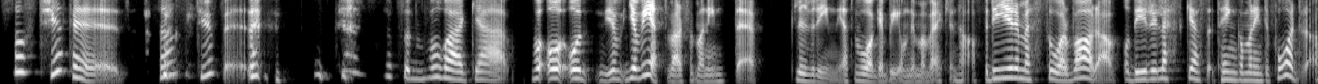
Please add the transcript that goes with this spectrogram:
Så So stupid. So stupid. Så att våga, och, och jag, jag vet varför man inte kliver in i att våga be om det man verkligen har. För det är ju det mest sårbara och det är det läskigaste. Tänk om man inte får det då?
